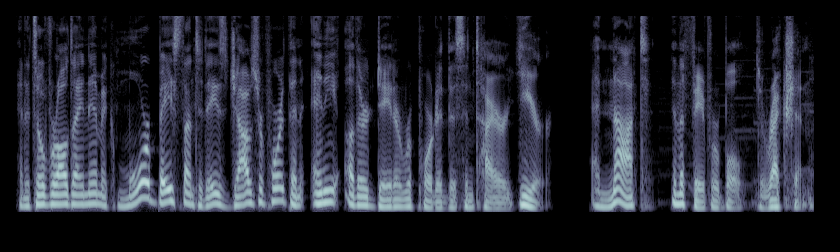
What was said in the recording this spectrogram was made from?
and its overall dynamic more based on today's jobs report than any other data reported this entire year, and not in the favorable direction.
